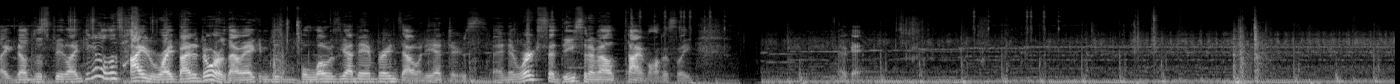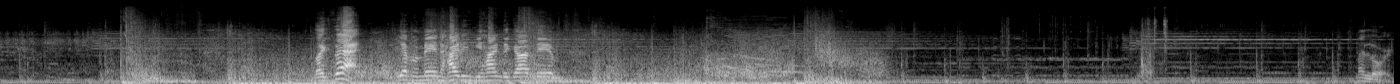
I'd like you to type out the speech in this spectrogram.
Like, they'll just be like, you know, let's hide right by the door. That way I can just blow his goddamn brains out when he enters. And it works a decent amount of time, honestly. Okay. Like that! You have a man hiding behind the goddamn... My lord.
